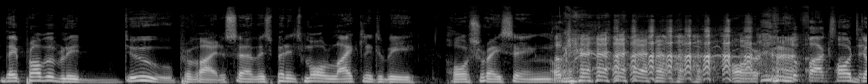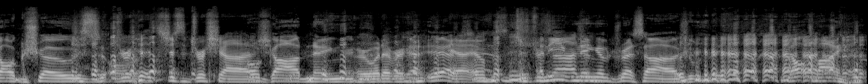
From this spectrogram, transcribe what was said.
they probably do provide a service, but it's more likely to be horse racing or, or, or dog shows or, it's just dressage. or gardening or whatever. Yes. Yeah, it was um, An evening and- of dressage would be not my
